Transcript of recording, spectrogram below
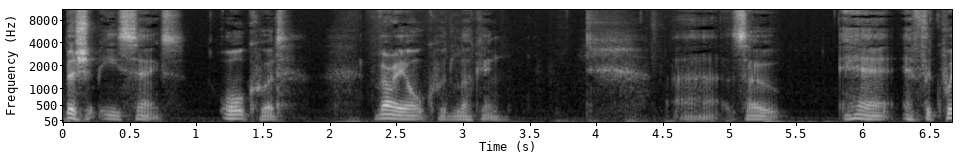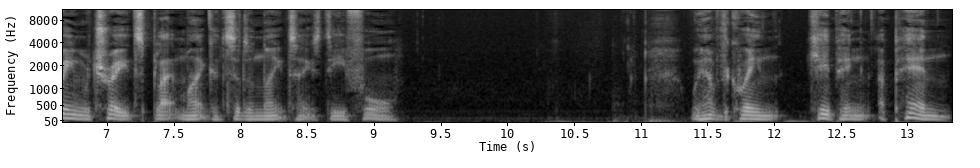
bishop e6. Awkward, very awkward looking. Uh, so here, if the queen retreats, black might consider knight takes d4. We have the queen keeping a pin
